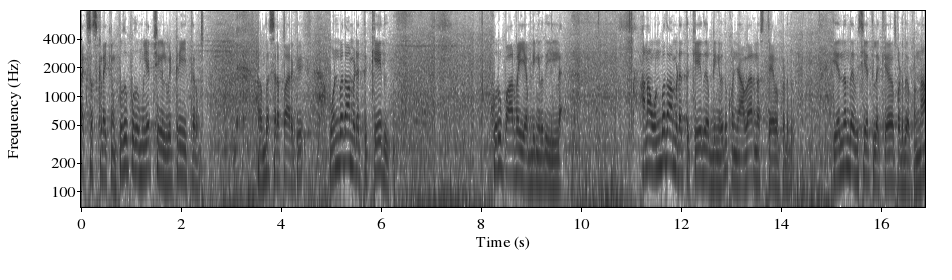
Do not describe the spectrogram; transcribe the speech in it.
சக்ஸஸ் கிடைக்கும். புது புது முயற்சிகள் வெற்றியை தரும். ரொம்ப சிறப்பாக இருக்குது ஒன்பதாம் இடத்து கேது. குறு பார்வை அப்படிங்கிறது இல்லை. ஆனால் ஒன்பதாம் இடத்து கேது அப்படிங்கிறது கொஞ்சம் அவேர்னஸ் தேவைப்படுது. எந்தெந்த விஷயத்தில் தேவைப்படுது அப்படின்னா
